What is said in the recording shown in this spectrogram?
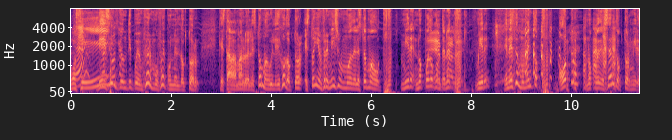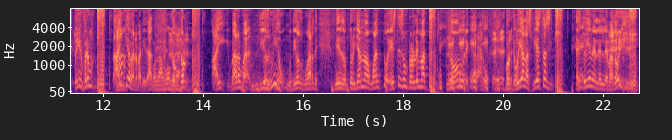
Pues sí. Dicen que un tipo enfermo fue con el doctor que estaba malo del estómago y le dijo, doctor, estoy enfermísimo del estómago. Mire, no puedo contener. Mire, en este momento, otro, no puede ser, doctor. Mire, estoy enfermo. Ay, qué barbaridad. Doctor, ay, barba, Dios mío, Dios guarde. Mire, doctor, ya no aguanto. Este es un problema. No, hombre, carajo. Porque voy a las fiestas y estoy en el elevador y.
